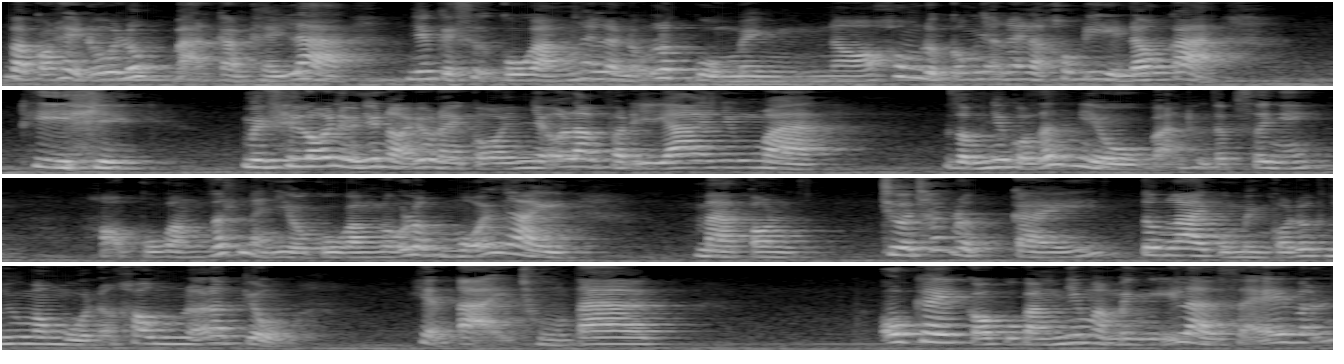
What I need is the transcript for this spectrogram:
Và có thể đôi lúc bạn cảm thấy là những cái sự cố gắng hay là nỗ lực của mình nó không được công nhận hay là không đi đến đâu cả. Thì mình xin lỗi nếu như nói điều này có nhỡ làm phật ý ai, nhưng mà giống như có rất nhiều bạn thực tập sinh ấy, họ cố gắng rất là nhiều, cố gắng nỗ lực mỗi ngày mà còn chưa chắc được cái tương lai của mình có được như mong muốn nữa không. Nữa là kiểu, hiện tại chúng ta ok, có cố gắng nhưng mà mình nghĩ là sẽ vẫn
